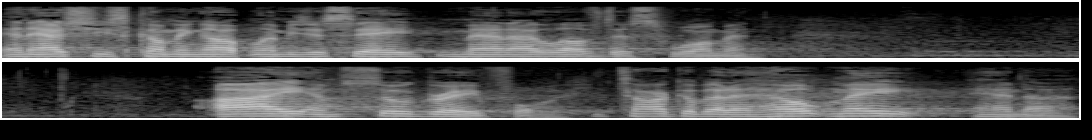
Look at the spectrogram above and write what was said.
And as she's coming up, let me just say, man, I love this woman. I am so grateful. You talk about a helpmate and a,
